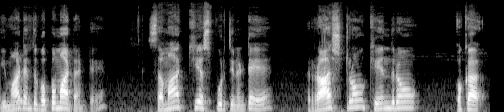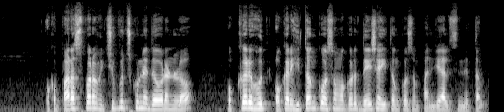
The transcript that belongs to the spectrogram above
ఈ మాట ఎంత గొప్ప మాట అంటే సమాఖ్య స్ఫూర్తిని అంటే రాష్ట్రం కేంద్రం ఒక ఒక పరస్పరం ఇచ్చిపుచ్చుకునే ధోరణిలో ఒకరి ఒకరి హితం కోసం ఒకరు దేశ హితం కోసం పనిచేయాల్సిందే తప్ప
